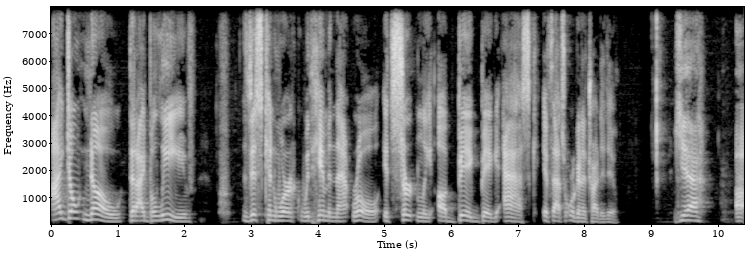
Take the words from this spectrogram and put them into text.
I don't know that I believe this can work with him in that role. It's certainly a big, big ask if that's what we're going to try to do. Yeah. Uh,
